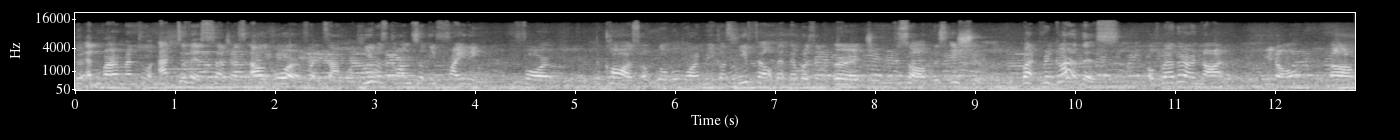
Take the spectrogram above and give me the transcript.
the environmental activists such as Al Gore, for example, he was constantly fighting for the cause of global warming because he felt that there was an urge to solve this issue. But regardless of whether or not you know, um,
